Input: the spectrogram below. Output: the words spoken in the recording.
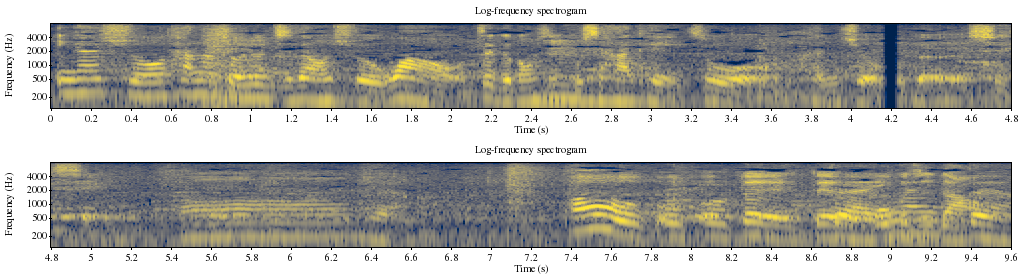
应该说他那时候就知道说，哇哦，这个东西不是他可以做很久的事情。哦。哦，我我对对，我不知道。对啊。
